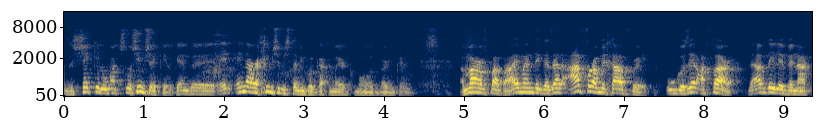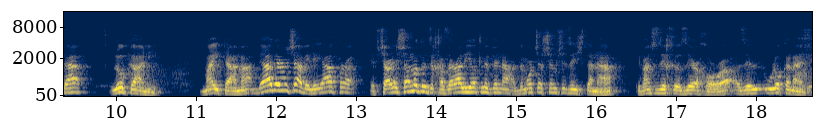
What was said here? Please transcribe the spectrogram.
זה שקל לעומת 30 שקל, כן? זה, אין, אין ערכים שמשתנים כל כך מהר כמו דברים כאלה. אמר רב פאפא, איימן דגזל עפרא מחפרי, הוא גוזל עפר, ועבדי לבנתה, לא כעני. מה איתמה? דאדר משב אלי עפרא. אפשר לשנות את זה חזרה להיות לבנה. אז למרות שהשם של זה השתנה, כיוון שזה חוזר אחורה, אז הוא לא קנה את זה.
